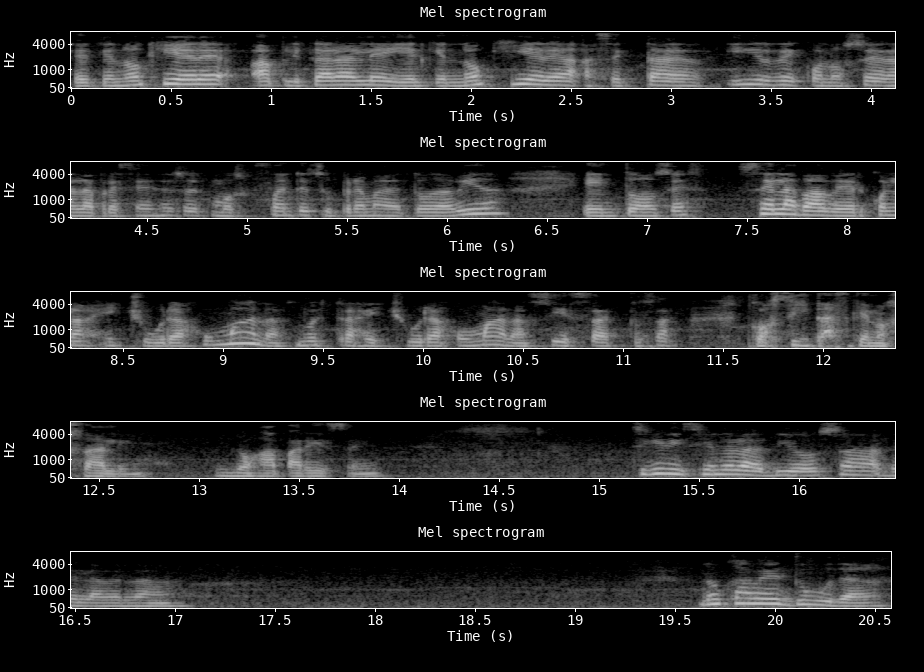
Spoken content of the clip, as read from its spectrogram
el que no quiere aplicar la ley, el que no quiere aceptar y reconocer a la presencia de Dios como fuente suprema de toda vida, entonces se las va a ver con las hechuras humanas, nuestras hechuras humanas, sí, exacto, esas cositas que nos salen, nos aparecen. Sigue diciendo la diosa de la verdad. No cabe duda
